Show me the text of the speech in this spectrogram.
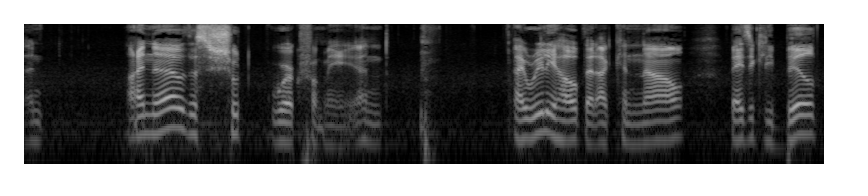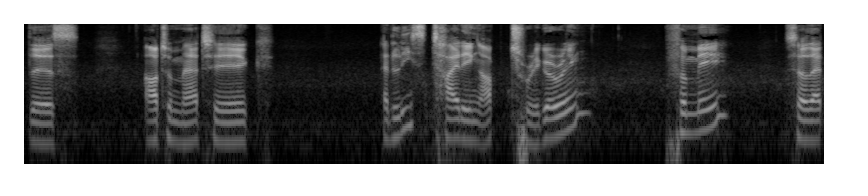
and I know this should work for me. And I really hope that I can now basically build this automatic at least tidying up triggering for me so that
